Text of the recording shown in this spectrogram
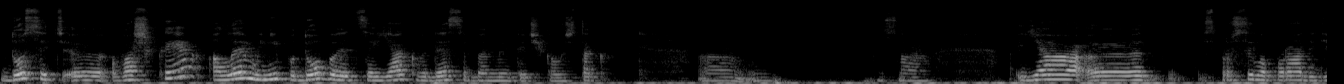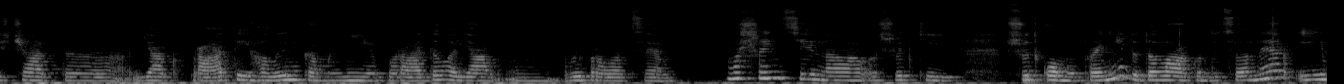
досить е, важке, але мені подобається, як веде себе ниточка. Ось так. Е, не знаю. Я е, спросила поради дівчат, е, як прати, і Галинка мені порадила. Я м, вибрала це в машинці на швидкій, швидкому прані, додала кондиціонер. І,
